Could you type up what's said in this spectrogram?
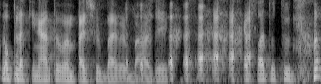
ho platinato Vampire Survivor base, ho fatto tutto.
